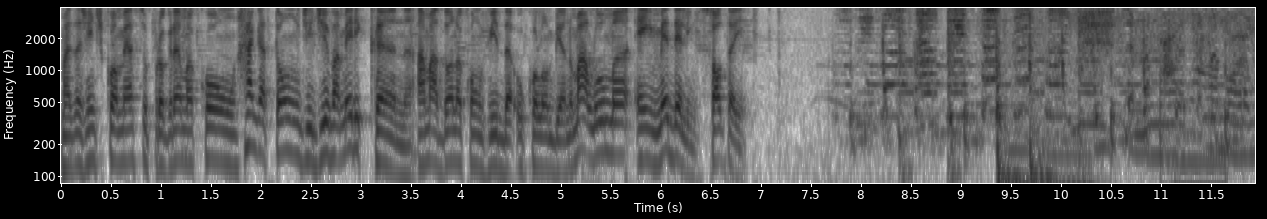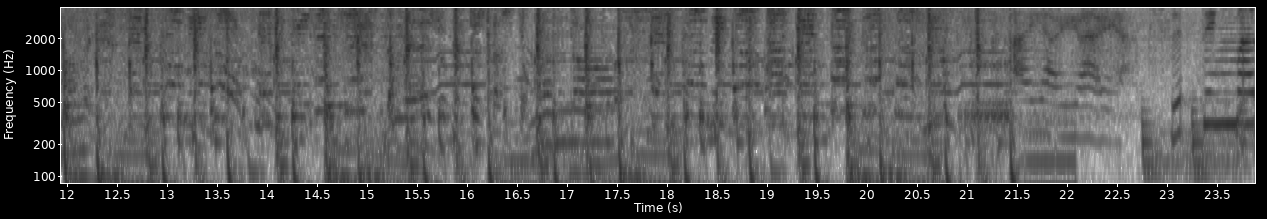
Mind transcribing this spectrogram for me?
Mas a gente começa o programa com um ragaton de diva americana. A Madonna convida o colombiano Maluma em Medellín. Solta aí. Sipping my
